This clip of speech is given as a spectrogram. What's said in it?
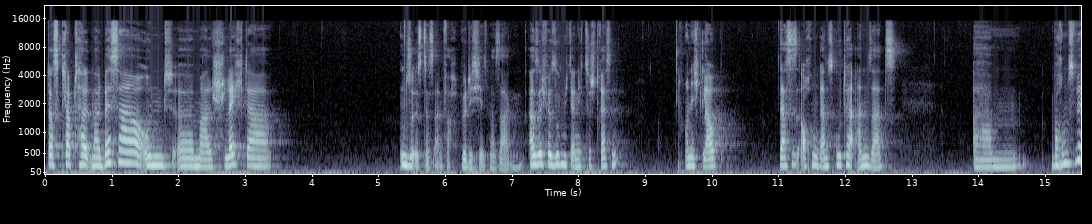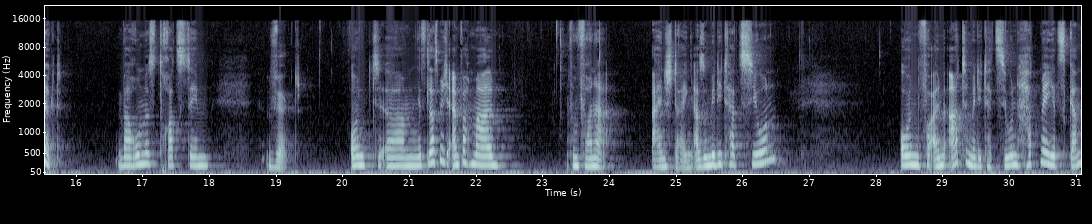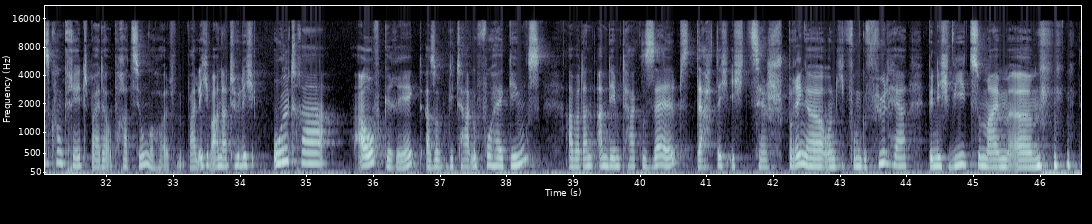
das klappt halt mal besser und äh, mal schlechter. Und so ist das einfach, würde ich jetzt mal sagen. Also ich versuche mich da nicht zu stressen. Und ich glaube, das ist auch ein ganz guter Ansatz, ähm, warum es wirkt. Warum es trotzdem wirkt. Und ähm, jetzt lass mich einfach mal von vorne einsteigen. Also Meditation und vor allem Atemmeditation hat mir jetzt ganz konkret bei der Operation geholfen, weil ich war natürlich ultra aufgeregt. Also die Tage vorher ging es, aber dann an dem Tag selbst dachte ich, ich zerspringe und vom Gefühl her bin ich wie zu meinem, ähm,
